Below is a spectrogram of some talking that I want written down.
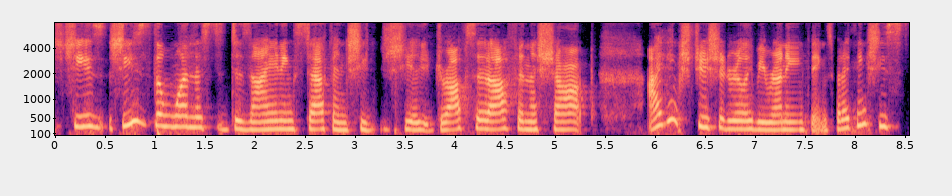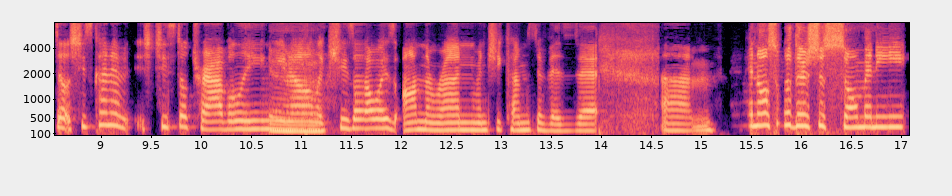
she's she's the one that's designing stuff, and she she drops it off in the shop. I think she should really be running things, but I think she's still she's kind of she's still traveling. You know, like she's always on the run when she comes to visit. Um, And also, there's just so many,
